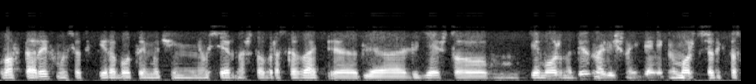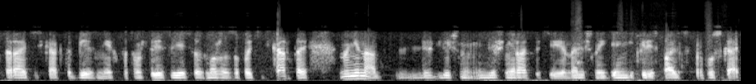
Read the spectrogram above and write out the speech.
Во-вторых, мы все-таки работаем очень усердно, чтобы рассказать э, для людей, что где можно без наличных денег, но может все-таки постарайтесь как-то без них, потому что если есть возможность заплатить картой, ну не надо лишний, лишний раз эти наличные деньги через пальцы пропускать.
